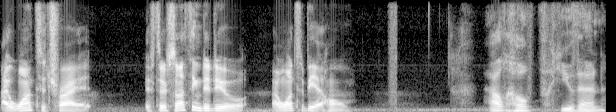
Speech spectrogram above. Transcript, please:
I want to try it. If there's nothing to do, I want to be at home. I'll help you then.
